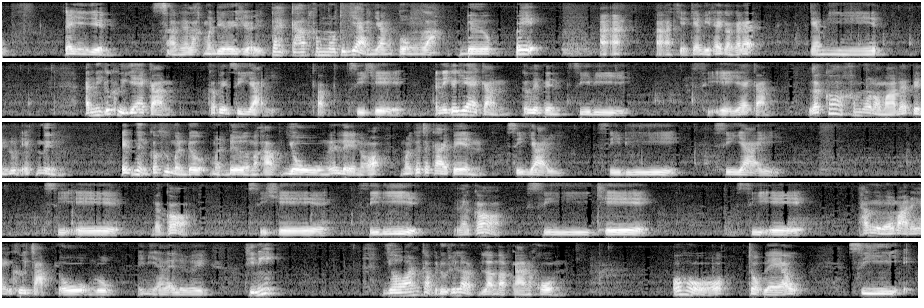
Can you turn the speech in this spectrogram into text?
ใจเย็นๆ สัญลักษณ์มันเดียวเฉยๆแต่การคำนวณทุกอย่างยังตรงหลักเดิมเป๊ะอะอะอะเขียนแกมีดให้ก่อนก็ได้แกมีดอันนี้ก็คือแยกกันก็เป็น C ใหญ่กับ CK อันนี้ก็แยกกันก็เลยเป็น CD CA แยกกัน แล้วก็คำนวณออกมาได้เป็นรุ่น F1 F1 ก็คือเหมือนเดิมเหมือนเดิมครับ โยงได้เลยเนาะมันก็จะกลายเป็น C ใหญ่ CD C ใหญ่ CA แล้วก็ CK CD แล้วก็ CK CA ถ้างงว่ามาได้ไงคือจับโยงลูกไม่มีอะไรเลย ทีนี้ ย้อนกลับไปดูที่ลำดับการคม โอ้โห จบแล้ว C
